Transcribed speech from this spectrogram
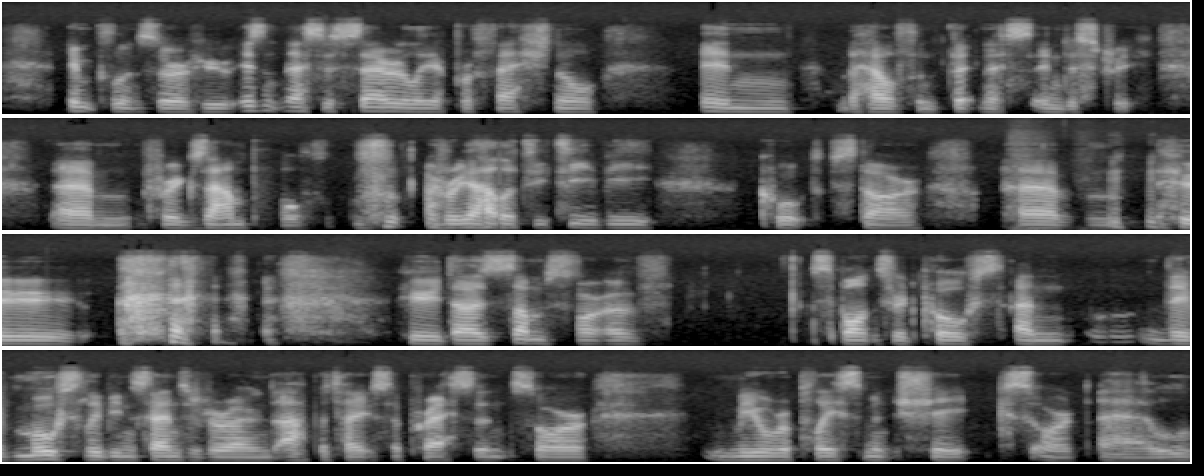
influencer who isn't necessarily a professional in the health and fitness industry, um, for example, a reality TV quote star um, who who does some sort of sponsored posts, and they've mostly been centered around appetite suppressants or meal replacement shakes or uh,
